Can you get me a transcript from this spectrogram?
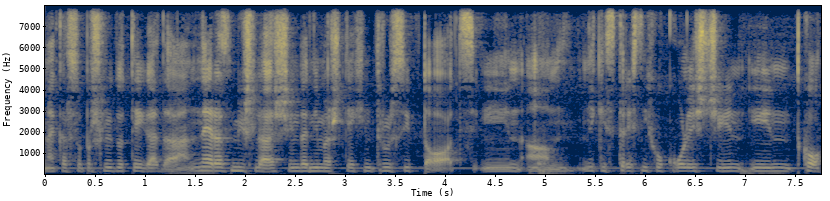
ne, ker so prišli do tega, da ne razmišljaš in da nimaš teh intrusiv toc in um, nekih stresnih okoliščin in tako.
